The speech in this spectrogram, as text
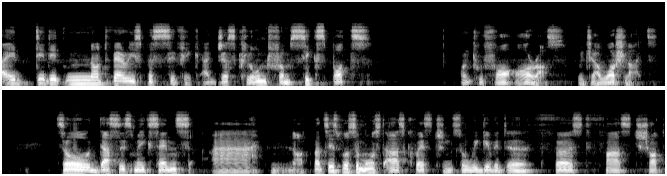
I did it not very specific. I just cloned from six spots onto four auras, which are wash lights. So does this make sense? Ah, not. But this was the most asked question, so we give it a first fast shot.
